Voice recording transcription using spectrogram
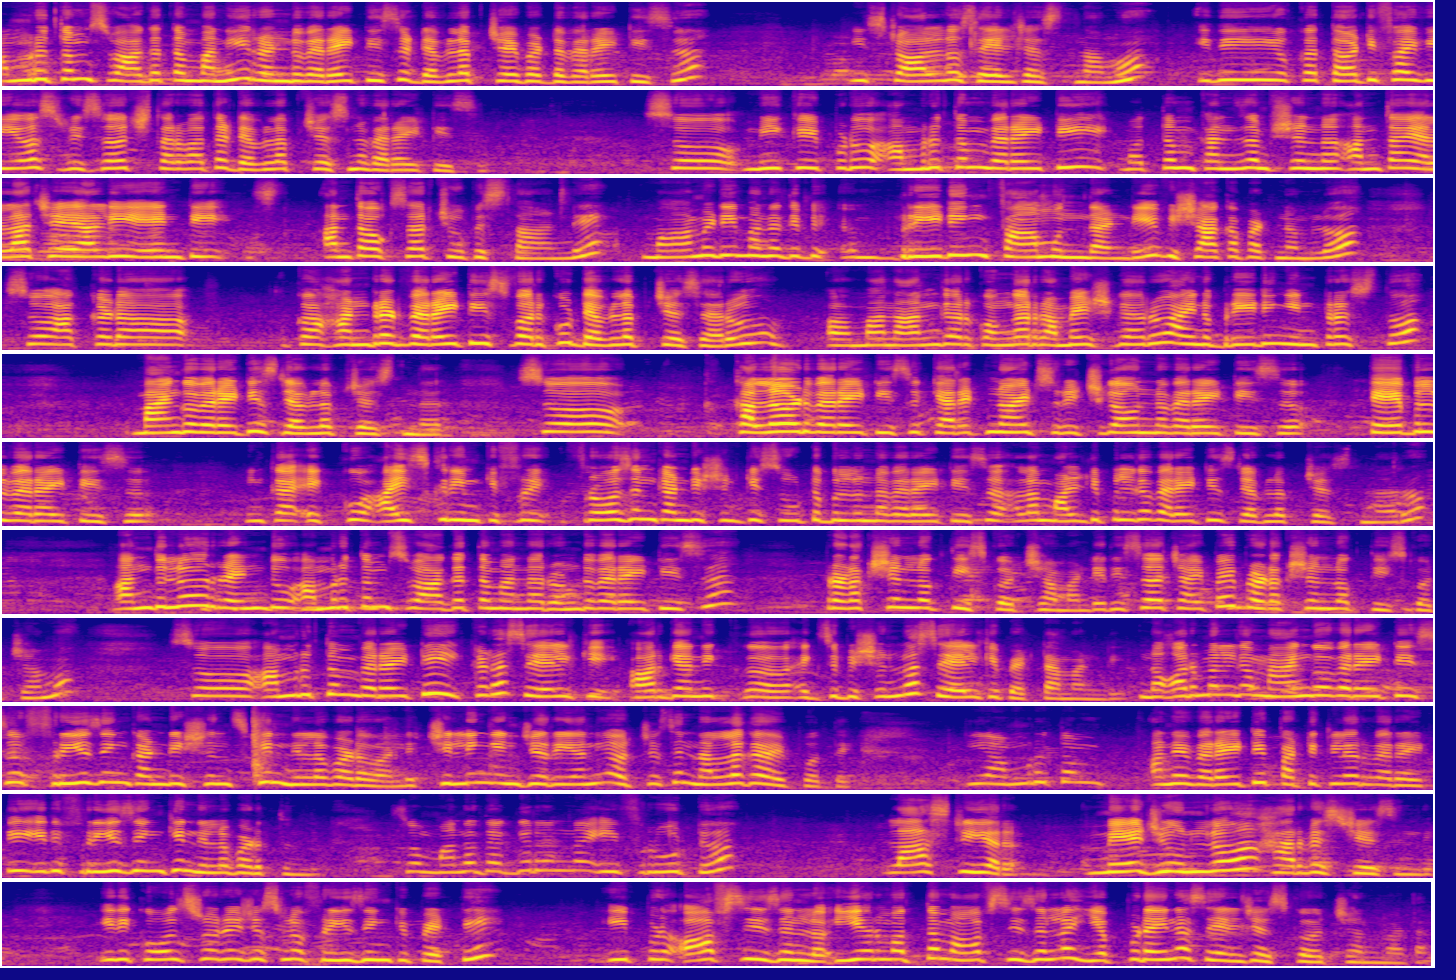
అమృతం స్వాగతం అని రెండు వెరైటీస్ డెవలప్ చేయబడ్డ వెరైటీస్ ఈ స్టాల్లో సేల్ చేస్తున్నాము. ఇది ఒక థర్టీ ఫైవ్ ఇయర్స్ రీసెర్చ్ తర్వాత డెవలప్ చేసిన వెరైటీస్ సో మీకు ఇప్పుడు అమృతం వెరైటీ మొత్తం కన్జంప్షన్ అంతా ఎలా చేయాలి ఏంటి అంతా ఒకసారి చూపిస్తా అండి. మామిడి మనది బ్రీడింగ్ ఫామ్ ఉందండి విశాఖపట్నంలో. సో అక్కడ ఒక హండ్రెడ్ వెరైటీస్ వరకు డెవలప్ చేశారు. మా నాన్నగారు కొంగారు రమేష్ గారు ఆయన బ్రీడింగ్ ఇంట్రెస్ట్తో మ్యాంగో వెరైటీస్ డెవలప్ చేస్తున్నారు. సో కలర్డ్ వెరైటీస్ క్యారెట్నాయిడ్స్ రిచ్గా ఉన్న వెరైటీస్ టేబుల్ వెరైటీస్ ఇంకా ఎక్కువ ఐస్ క్రీమ్కి ఫ్రీ ఫ్రోజన్ కండిషన్కి సూటబుల్ ఉన్న వెరైటీస్ అలా మల్టిపుల్గా వెరైటీస్ డెవలప్ చేస్తున్నారు. అందులో రెండు అమృతం స్వాగతం అన్న రెండు వెరైటీస్ ప్రొడక్షన్లోకి తీసుకొచ్చామండి. రీసెర్చ్ అయిపోయి ప్రొడక్షన్లోకి తీసుకొచ్చాము. సో అమృతం వెరైటీ ఇక్కడ సేల్కి ఆర్గానిక్ ఎగ్జిబిషన్లో సేల్కి పెట్టామండి. నార్మల్గా మ్యాంగో వెరైటీస్ ఫ్రీజింగ్ కండిషన్స్కి నిలబడవండి. చిల్లింగ్ ఇంజరీ అని వచ్చేసి నల్లగా అయిపోతాయి. ఈ అమృతం అనే వెరైటీ పర్టికులర్ వెరైటీ ఇది ఫ్రీజింగ్కి నిలబడుతుంది. సో మన దగ్గర ఉన్న ఈ ఫ్రూట్ లాస్ట్ ఇయర్ మే జూన్లో హార్వెస్ట్ చేసింది. ఇది కోల్డ్ స్టోరేజెస్లో ఫ్రీజింగ్కి పెట్టి ఇప్పుడు ఆఫ్ సీజన్లో ఇయర్ మొత్తం ఆఫ్ సీజన్లో ఎప్పుడైనా సేల్ చేసుకోవచ్చు అనమాట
